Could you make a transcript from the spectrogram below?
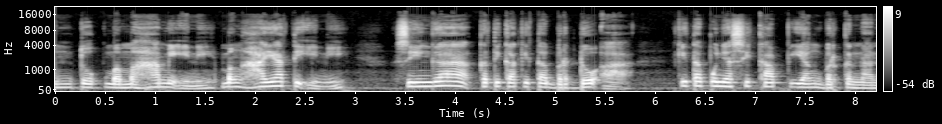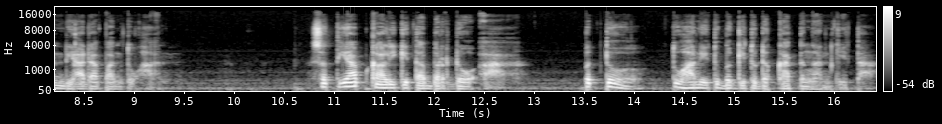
untuk memahami ini, menghayati ini, sehingga ketika kita berdoa, kita punya sikap yang berkenan di hadapan Tuhan. Setiap kali kita berdoa, betul Tuhan itu begitu dekat dengan kita.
